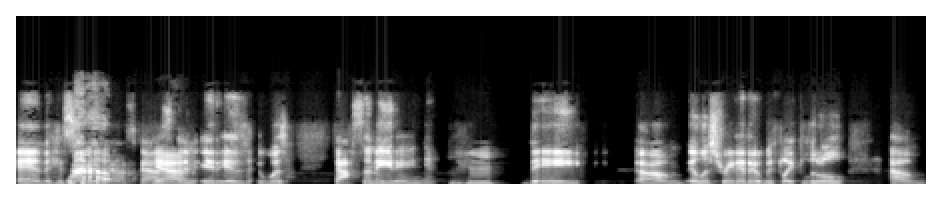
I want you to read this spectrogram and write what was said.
and the history wow. of Fast Pass. Yeah, and it is it was fascinating. Mm-hmm. They um illustrated it with like little um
